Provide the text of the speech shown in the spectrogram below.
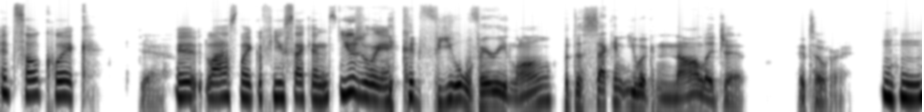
it's so quick. Yeah. It lasts like a few seconds, usually. It could feel very long, but the second you acknowledge it, it's over. hmm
